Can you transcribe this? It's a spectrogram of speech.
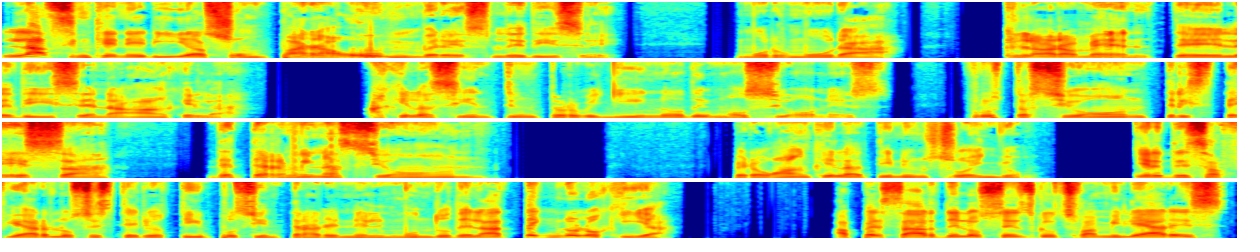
Las ingenierías son para hombres, le dice. Murmura. Claramente, le dicen a Ángela. Ángela siente un torbellino de emociones frustración, tristeza, determinación. Pero Ángela tiene un sueño. Quiere desafiar los estereotipos y entrar en el mundo de la tecnología. A pesar de los sesgos familiares,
